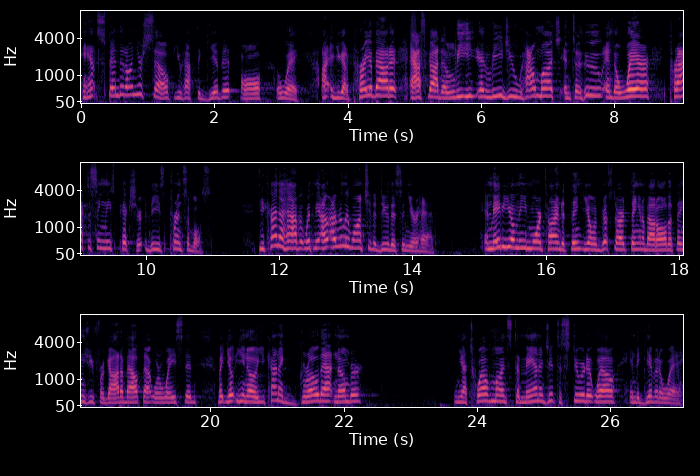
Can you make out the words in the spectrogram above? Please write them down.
Can't spend it on yourself, you have to give it all away. I, you got to pray about it, ask God to lead, lead you how much and to who and to where, practicing these, picture, these principles. Do you kind of have it with me? I, I really want you to do this in your head. And maybe you'll need more time to think. You'll start thinking about all the things you forgot about that were wasted. But you you know, you kind of grow that number. And you have 12 months to manage it, to steward it well, and to give it away.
